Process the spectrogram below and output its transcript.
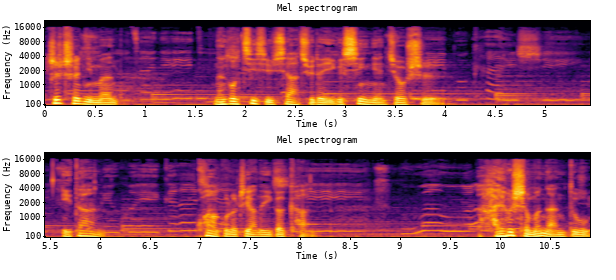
支持你们能够继续下去的一个信念就是，一旦跨过了这样的一个坎。还有什么难度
